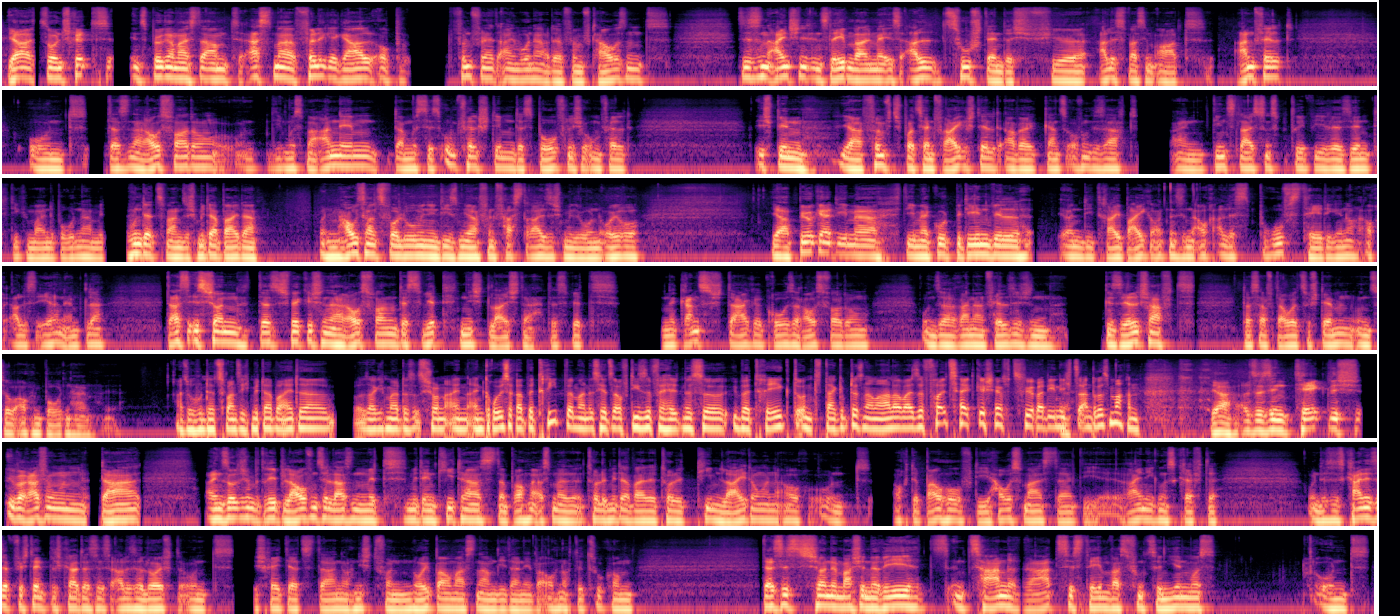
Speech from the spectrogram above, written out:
Ja, so ein Schritt ins Bürgermeisteramt, erstmal völlig egal, ob 500 Einwohner oder 5000. Das ist ein Einschnitt ins Leben, weil man ist all zuständig für alles, was im Ort anfällt. Und das ist eine Herausforderung und die muss man annehmen. Da muss das Umfeld stimmen, das berufliche Umfeld. Ich bin ja 50 Prozent freigestellt, aber ganz offen gesagt, ein Dienstleistungsbetrieb, wie wir sind, die Gemeinde Bodenheim mit 120 Mitarbeitern und einem Haushaltsvolumen in diesem Jahr von fast 30 Millionen Euro. Ja, Bürger, die man, die man gut bedienen will, und die drei Beigeordneten sind auch alles Berufstätige, noch auch alles Ehrenämtler das ist schon, das ist wirklich eine Herausforderung. Das wird nicht leichter. Das wird eine ganz starke, große Herausforderung unserer rheinland-pfälzischen Gesellschaft, das auf Dauer zu stemmen und so auch im Bodenheim. Also 120 Mitarbeiter, sage ich mal, das ist schon ein, ein größerer Betrieb, wenn man es jetzt auf diese Verhältnisse überträgt. Und da gibt es normalerweise Vollzeitgeschäftsführer, die nichts ja. anderes machen. Ja, also sind täglich Überraschungen da einen solchen Betrieb laufen zu lassen mit, mit den Kitas, dann braucht man erstmal tolle Mitarbeiter, tolle Teamleitungen auch und auch der Bauhof, die Hausmeister, die Reinigungskräfte. Und es ist keine Selbstverständlichkeit, dass es alles so läuft. Und ich rede jetzt da noch nicht von Neubaumaßnahmen, die dann eben auch noch dazukommen. Das ist schon eine Maschinerie, ein Zahnradsystem, was funktionieren muss. Und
